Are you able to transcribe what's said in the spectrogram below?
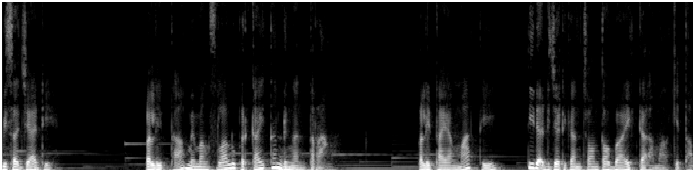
Bisa jadi. Pelita memang selalu berkaitan dengan terang. Pelita yang mati tidak dijadikan contoh baik dalam Alkitab.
